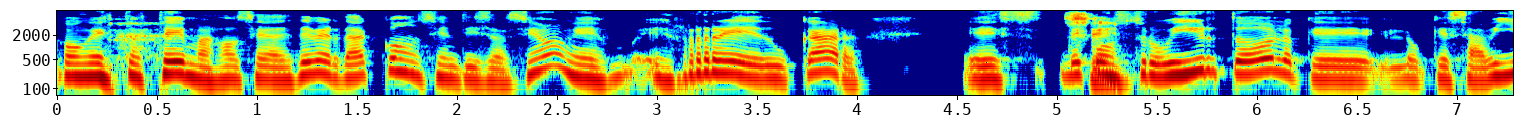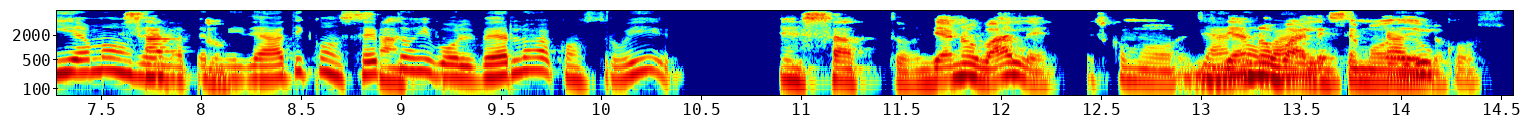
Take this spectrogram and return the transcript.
con estos temas. O sea, es de verdad concientización, es, es, reeducar, es de construir todo lo que, lo que sabíamos de maternidad y conceptos y volverlos a construir. Exacto, ya no vale, es como, ya, no, vale, ese modelo. Caducos,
